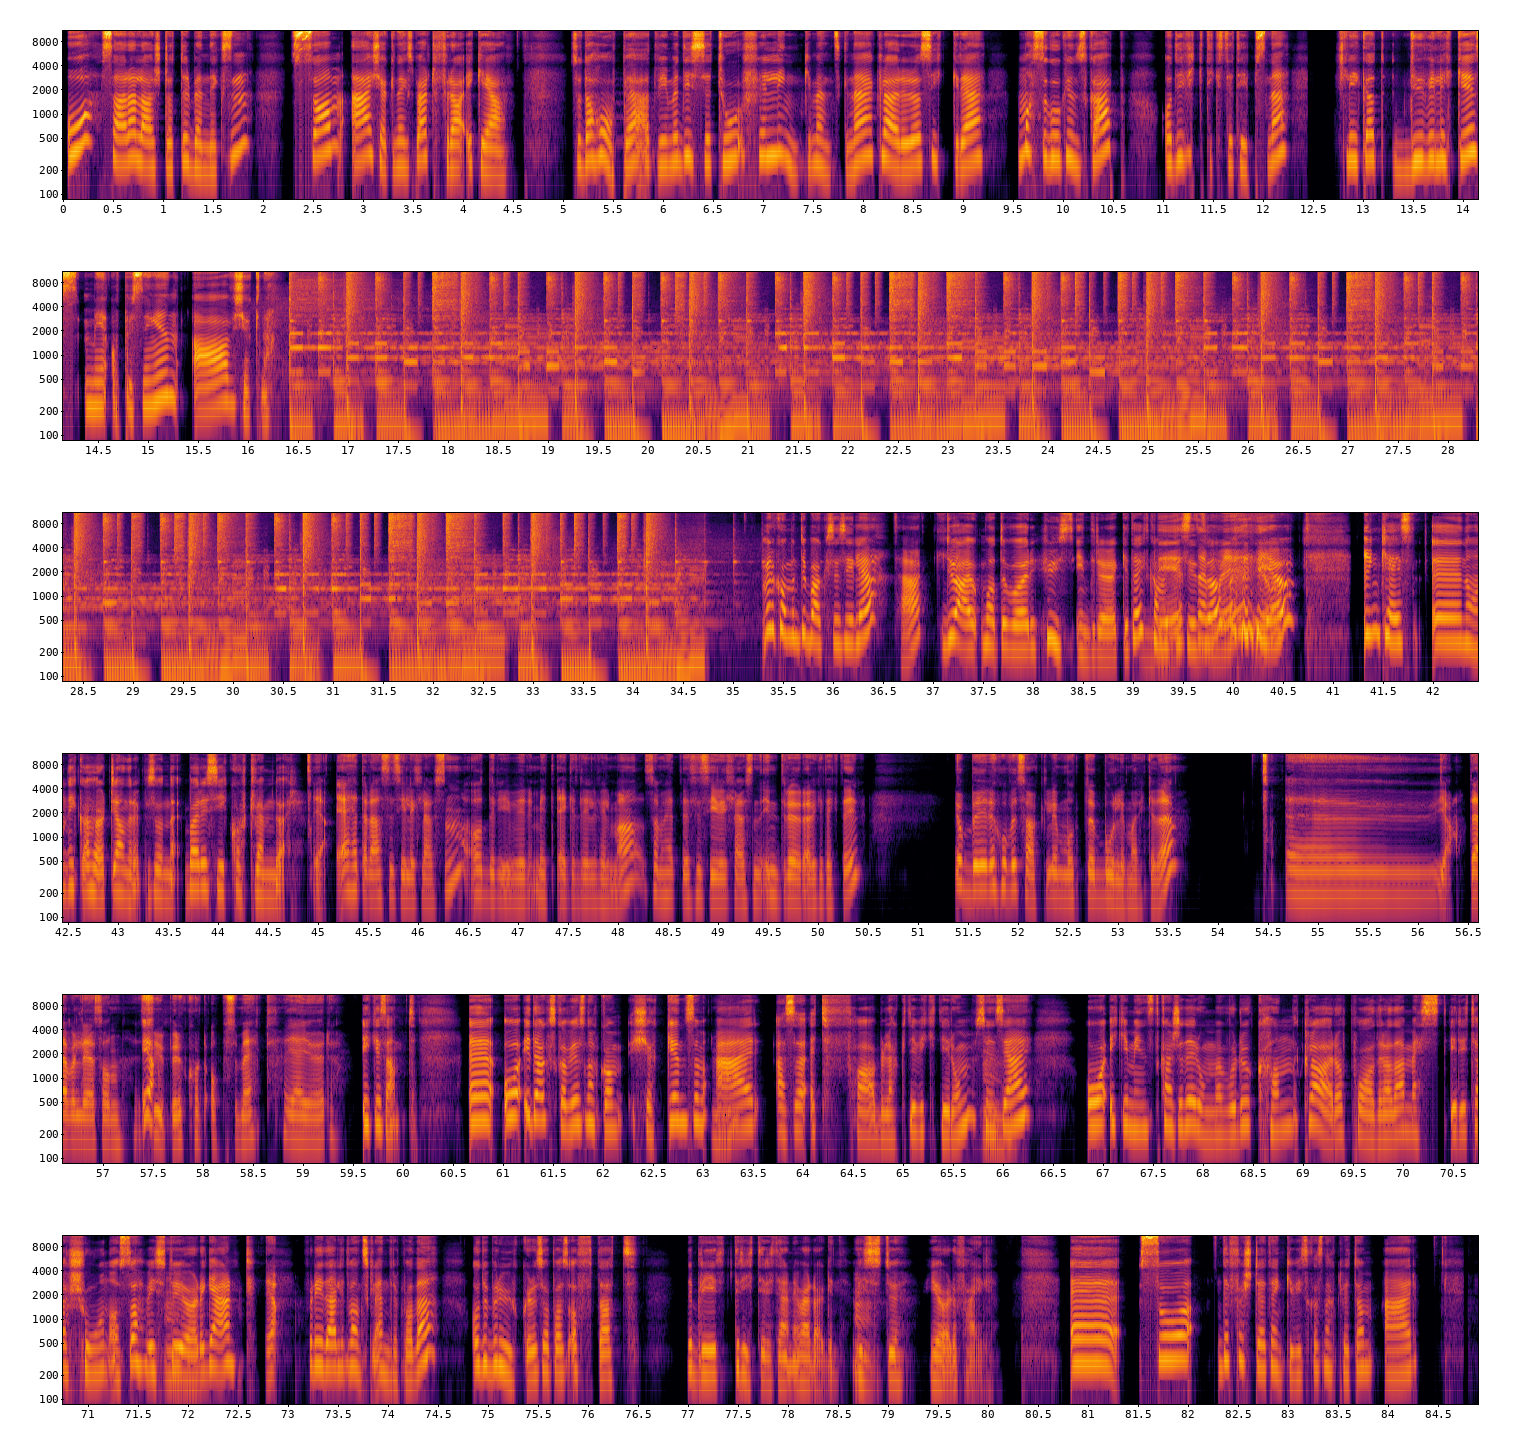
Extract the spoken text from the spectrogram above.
og Sara Larsdotter Bendiksen, som er kjøkkenekspert fra Ikea. Så da håper jeg at vi med disse to flinke menneskene klarer å sikre masse god kunnskap og de viktigste tipsene, slik at du vil lykkes med oppussingen av kjøkkenet. Velkommen tilbake, Cecilie. Takk. Du er jo på en måte vår husinteriørarkitekt, kan vi ikke si det sånn? sånn? stemmer, Jo. In case eh, noen ikke har hørt de andre episodene, bare si kort hvem du er. Ja, jeg heter da Cecilie Clausen og driver mitt eget lille firma som heter Cecilie Clausen Interiørarkitekter. Jobber hovedsakelig mot boligmarkedet. Uh, ja, det er vel det sånn superkort oppsummert jeg gjør. Ikke sant? Eh, og i dag skal vi jo snakke om kjøkken, som mm. er altså et fabelaktig viktig rom, syns mm. jeg. Og ikke minst kanskje det rommet hvor du kan klare å pådra deg mest irritasjon også, hvis du mm. gjør det gærent. Ja. Fordi det er litt vanskelig å endre på det, og du bruker det såpass ofte at det blir dritirriterende i hverdagen Mm. hvis du gjør det feil. Eh, så det første jeg tenker vi skal snakke litt om, er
